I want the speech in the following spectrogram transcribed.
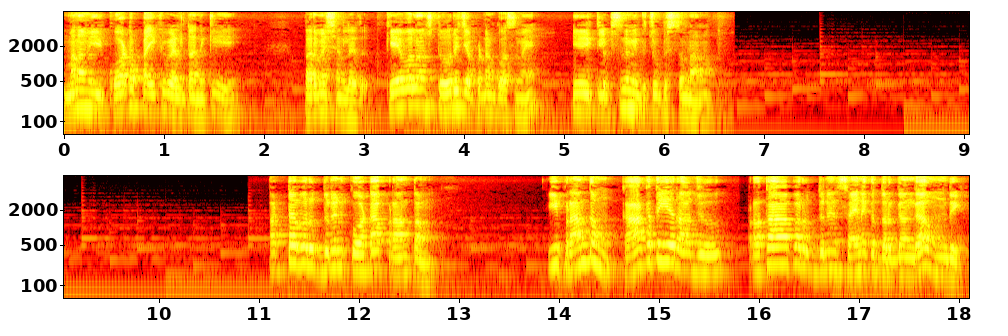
మనం ఈ కోట పైకి వెళ్ళటానికి పర్మిషన్ లేదు. కేవలం స్టోరీ చెప్పడం కోసమే ఈ క్లిప్స్ని మీకు చూపిస్తున్నాను. పట్టభరుద్రుని కోట ప్రాంతం. ఈ ప్రాంతం కాకతీయ రాజు ప్రతాపరుద్రుని సైనిక దుర్గంగా ఉంది.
